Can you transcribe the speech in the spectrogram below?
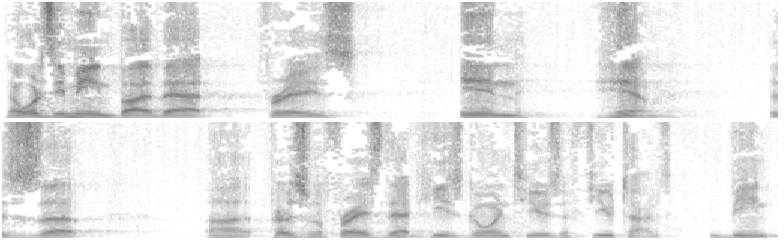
Now, what does he mean by that phrase, in Him? This is a uh, personal phrase that he's going to use a few times being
